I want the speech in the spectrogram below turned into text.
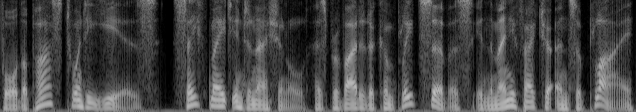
For the past 20 years, SafeMate International has provided a complete service in the manufacture and supply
